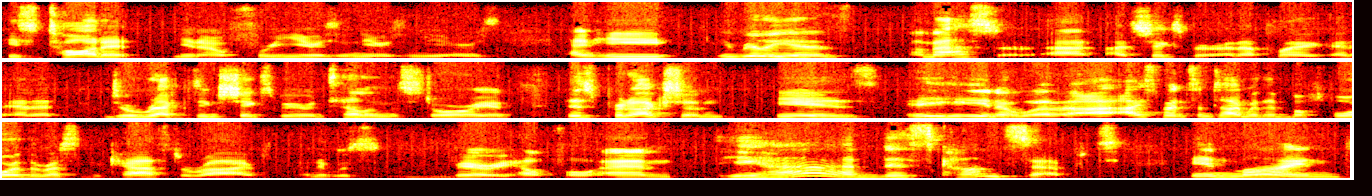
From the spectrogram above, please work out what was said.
he's taught it, you know, for years and years and years, and he he really is a master at, at Shakespeare and at playing and, and at directing Shakespeare and telling the story. And this production is, he, you know, I, I spent some time with him before the rest of the cast arrived, and it was very helpful. And he had this concept in mind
